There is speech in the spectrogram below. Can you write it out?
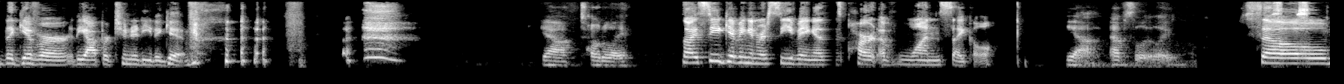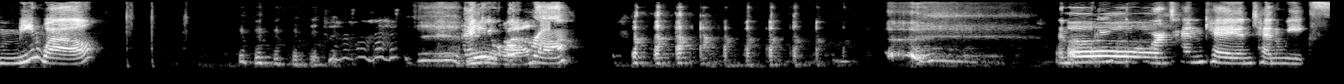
the giver the opportunity to give. Yeah, totally. So I see giving and receiving as part of one cycle. Yeah, absolutely. So meanwhile, thank you, Meanwhile, Oprah. And thank you Oh. to 10K and 10 weeks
